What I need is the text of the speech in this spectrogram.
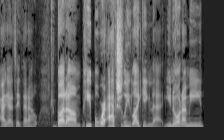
I gotta take that out. But um people were actually liking that. You know what I mean?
